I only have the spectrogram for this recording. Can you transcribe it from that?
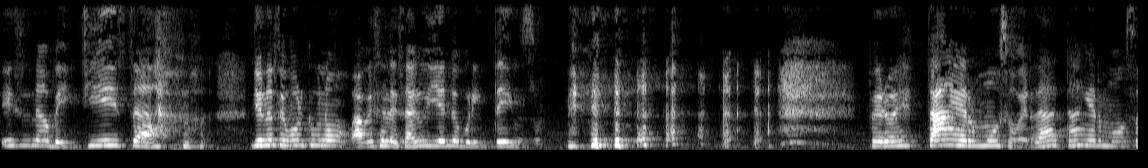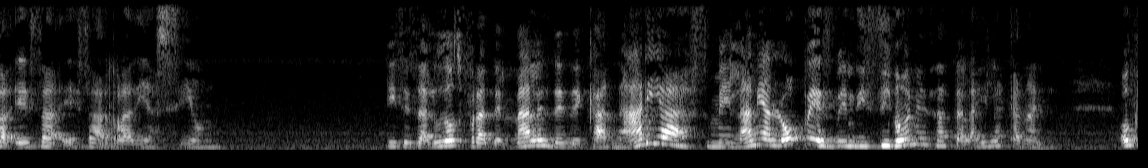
es una belleza. Yo no sé por qué uno a veces le sale huyendo por intenso. Pero es tan hermoso, ¿verdad? Tan hermosa esa, esa radiación. Dice saludos fraternales desde Canarias. Melania López, bendiciones hasta las Islas Canarias. Ok,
